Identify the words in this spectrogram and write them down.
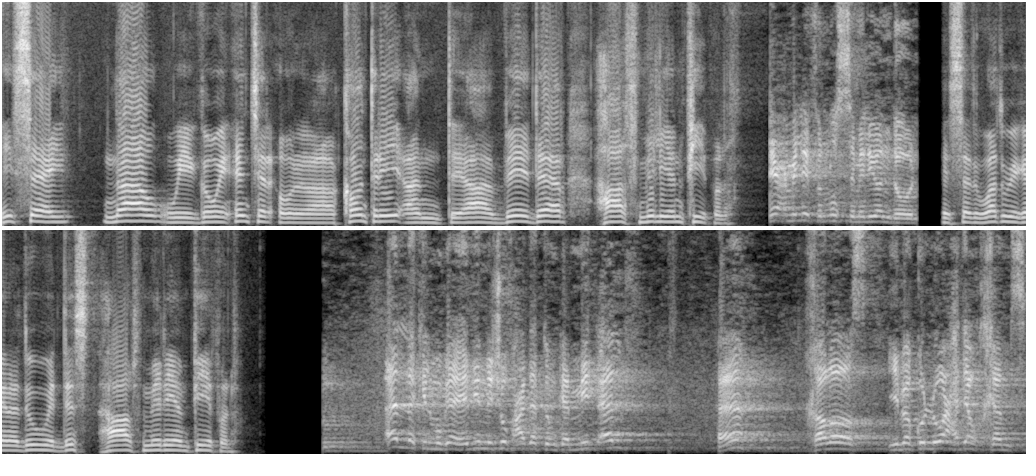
He say, now we going enter our country and there are be there half million people. نعمل ايه في النص مليون دول He said, what we gonna do with this half million people? قال لك المجاهدين نشوف عددهم كم مئة ألف ها خلاص يبقى كل واحد ياخد خمسة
